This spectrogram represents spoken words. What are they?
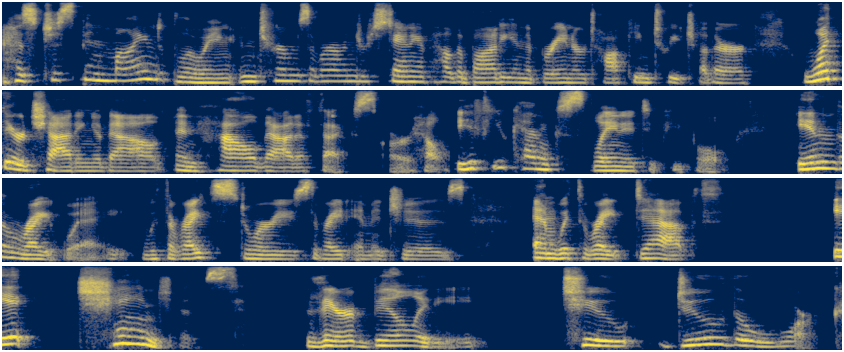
has just been mind blowing in terms of our understanding of how the body and the brain are talking to each other, what they're chatting about, and how that affects our health. If you can explain it to people in the right way, with the right stories, the right images, and with the right depth, it changes their ability to do the work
